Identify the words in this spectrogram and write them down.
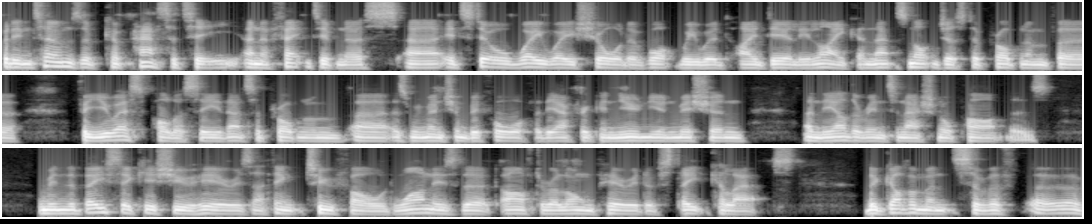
But in terms of capacity and effectiveness, uh, it's still way, way short of what we would ideally like. And that's not just a problem for, for US policy, that's a problem, uh, as we mentioned before, for the African Union mission and the other international partners. I mean, the basic issue here is, I think, twofold. One is that after a long period of state collapse, the governments have uh,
